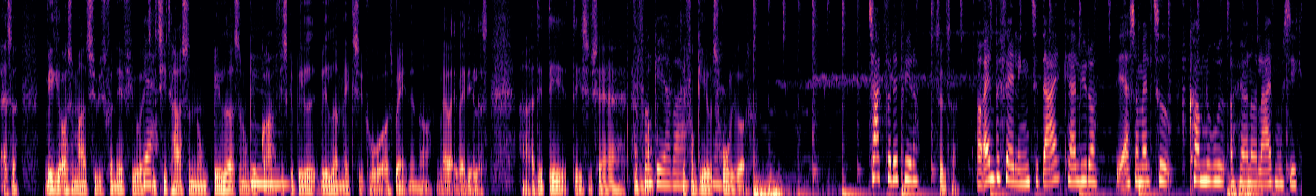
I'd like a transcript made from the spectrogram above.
altså, hvilket også er meget typisk for Nephew, at ja. de tit har sådan nogle billeder, sådan nogle mm. geografiske billeder, billeder af Mexico og Spanien og hvad, der, hvad de ellers har. Det, det, det synes jeg er, det fungerer bare. Det fungerer utrolig ja. godt. Tak for det, Peter. Selv tak. Og anbefalingen til dig, kære lytter, det er som altid, kom nu ud og hør noget live musik.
